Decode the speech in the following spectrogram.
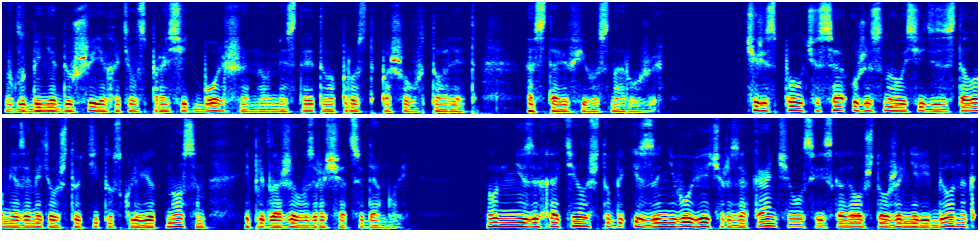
В глубине души я хотел спросить больше, но вместо этого просто пошел в туалет, оставив его снаружи. Через полчаса, уже снова сидя за столом, я заметил, что Титус клюет носом и предложил возвращаться домой. Он не захотел, чтобы из-за него вечер заканчивался и сказал, что уже не ребенок,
